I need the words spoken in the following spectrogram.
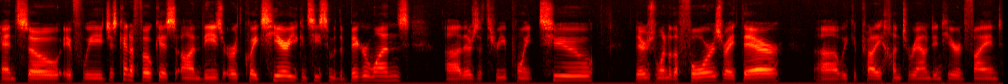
And so if we just kind of focus on these earthquakes here, you can see some of the bigger ones. Uh, there's a 3.2. There's one of the fours right there. Uh, we could probably hunt around in here and find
